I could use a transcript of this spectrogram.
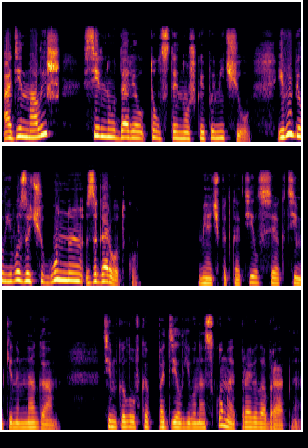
Один малыш сильно ударил толстой ножкой по мячу и выбил его за чугунную загородку. Мяч подкатился к Тимкиным ногам. Тимка ловко поддел его носком и отправил обратно.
